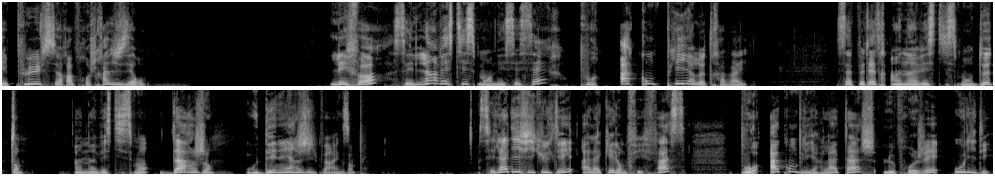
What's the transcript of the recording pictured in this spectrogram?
et plus il se rapprochera du zéro. L'effort, c'est l'investissement nécessaire pour accomplir le travail. Ça peut être un investissement de temps, un investissement d'argent ou d'énergie par exemple. C'est la difficulté à laquelle on fait face pour accomplir la tâche, le projet ou l'idée,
